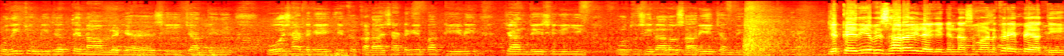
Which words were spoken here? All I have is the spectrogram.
ਉਹਦੀ ਚੂੜੀ ਦੇ ਉੱਤੇ ਨਾਮ ਲਿਖਿਆ ਹੋਇਆ ਸੀ ਚਾਂਦੀ ਦੀ। ਉਹ ਛੱਡ ਕੇ ਇੱਕ ਕੜਾ ਛੱਡ ਕੇ ਬਾਕੀ ਜਿਹੜੀ ਚਾਂਦੀ ਸੀਗੀ ਜੀ ਉਹ ਤੁਸੀਂ ਲਾ ਲਓ ਸਾਰੀ ਚਾਂਦੀ। ਸੀ ਜੇ ਕਹਿ ਦਈਏ ਵੀ ਸਾਰਾ ਹੀ ਲੈ ਗਏ ਜਿੰਨਾ ਸਮਾਨ ਘਰੇ ਪਿਆ ਤੀ।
